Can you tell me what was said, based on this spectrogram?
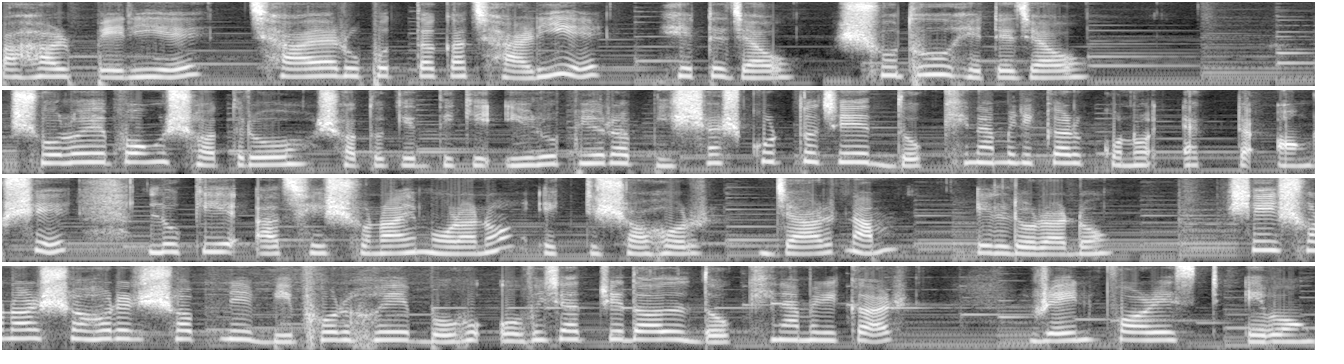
পাহাড় পেরিয়ে ছায়ার উপত্যকা ছাড়িয়ে হেঁটে যাও, শুধু হেঁটে যাও। ষোলো এবং সতেরো শতকের দিকে ইউরোপীয়রা বিশ্বাস করত যে দক্ষিণ আমেরিকার কোনো একটা অংশে লুকিয়ে আছে সোনায় মোড়ানো একটি শহর, যার নাম এলডোরাডো। সেই সোনার শহরের স্বপ্নে বিভোর হয়ে বহু অভিযাত্রী দল দক্ষিণ আমেরিকার রেইন ফরেস্ট এবং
